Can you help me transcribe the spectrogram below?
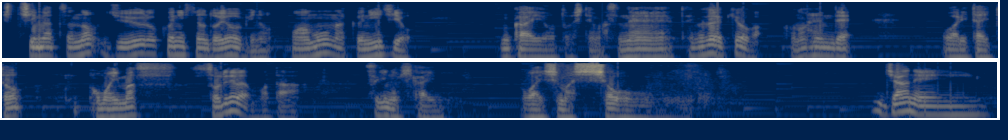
7月の16日の土曜日の間もなく2時を迎えようとしてますね。ということで今日はこの辺で終わりたいと思います。それではまた次の機会にお会いしましょう。じゃあねー。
